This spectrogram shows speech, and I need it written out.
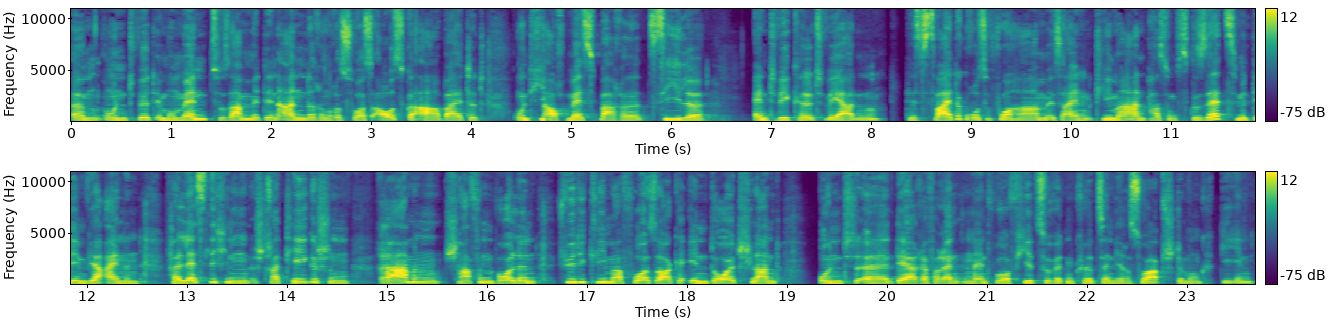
ähm, und wird im Moment zusammen mit den anderen Ressorts ausgearbeitet und hier auch messbare Ziele entwickelt werden. Das zweite große Vorhaben ist ein Klimaanpassungsgesetz, mit dem wir einen verlässlichen strategischen Rahmen schaffen wollen für die Klimavorsorge in Deutschland. Und äh, der Referentenentwurf hierzu wird in Kürze in die Ressortabstimmung gehen.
